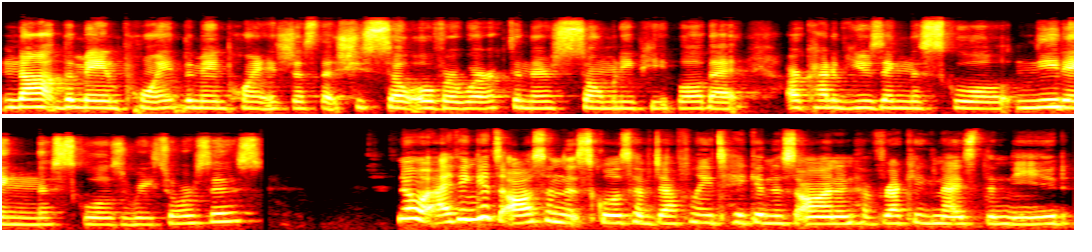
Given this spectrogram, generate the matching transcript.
not the main point the main point is just that she's so overworked and there's so many people that are kind of using the school needing the school's resources no, I think it's awesome that schools have definitely taken this on and have recognized the need.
